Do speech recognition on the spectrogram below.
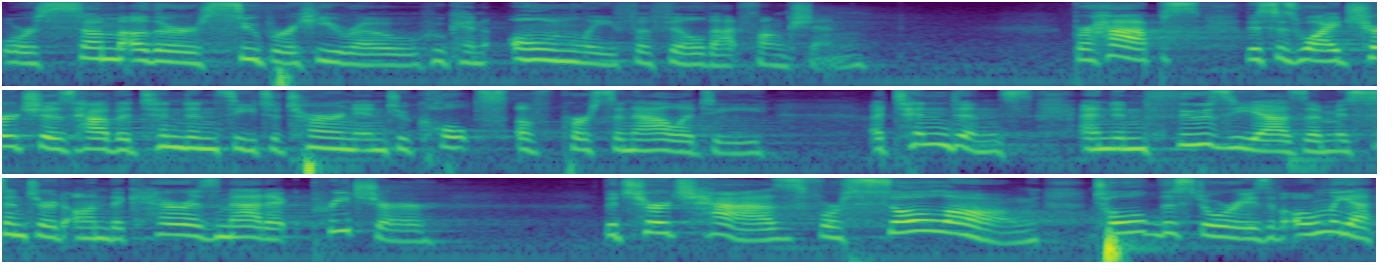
or some other superhero who can only fulfill that function. Perhaps this is why churches have a tendency to turn into cults of personality. Attendance and enthusiasm is centered on the charismatic preacher the church has, for so long, told the stories of only a,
